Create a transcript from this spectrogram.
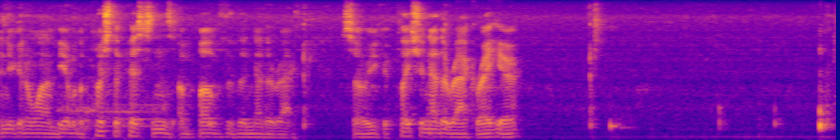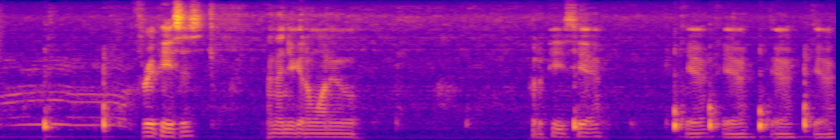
And you're going to want to be able to push the pistons above the netherrack. So you could place your netherrack right here. Three pieces. And then you're going to want to put a piece here, here, here, here, here.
